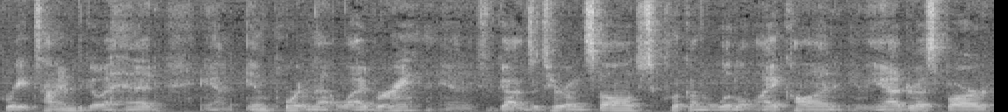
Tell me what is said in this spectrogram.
great time to go ahead and import in that library. And if you've got Zotero installed, just click on the little icon in the address bar.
